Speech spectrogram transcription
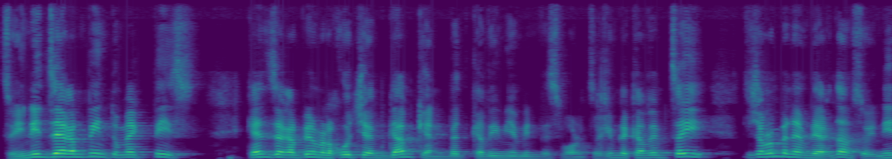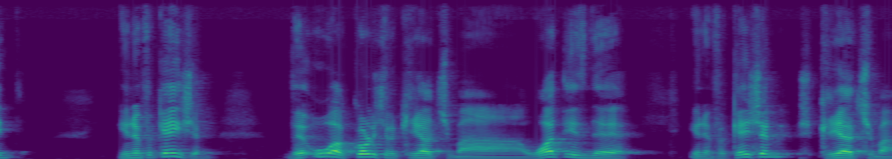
So you need זר אנפין to make peace. כן, זר אנפין ומלכות שהם גם כן בית קווים ימין ושמאל, צריכים לקו אמצעי, תשלום ביניהם ליחדם, so you need unification. והוא הקול של קריאת שמע. What is the unification? קריאת שמע.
